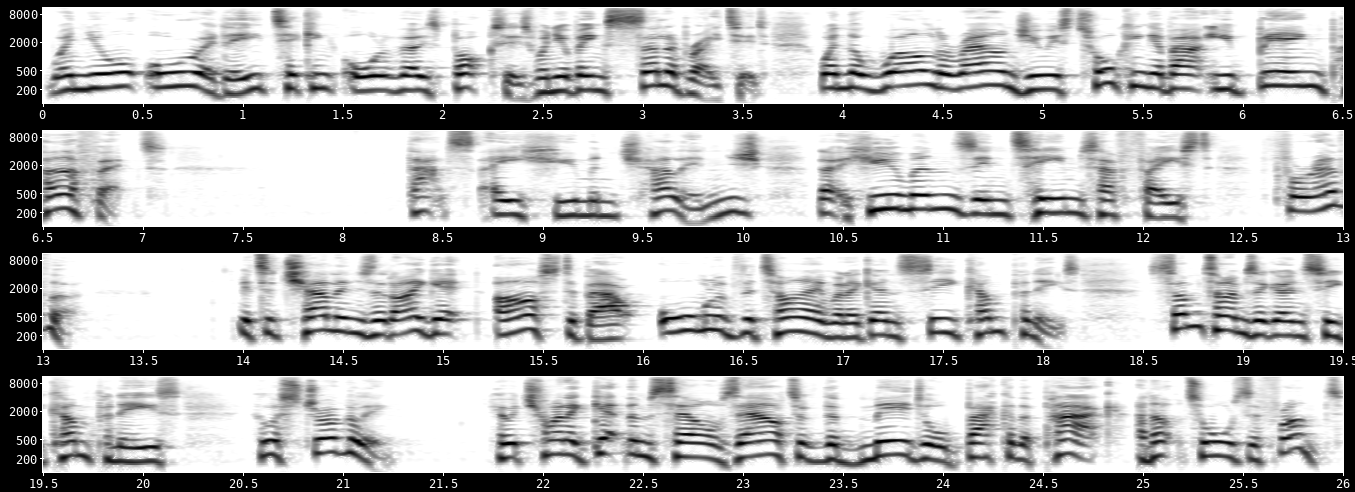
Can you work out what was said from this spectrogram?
when you're already ticking all of those boxes, when you're being celebrated, when the world around you is talking about you being perfect? That's a human challenge that humans in teams have faced forever. It's a challenge that I get asked about all of the time when I go and see companies. Sometimes I go and see companies who are struggling, who are trying to get themselves out of the mid or back of the pack and up towards the front.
